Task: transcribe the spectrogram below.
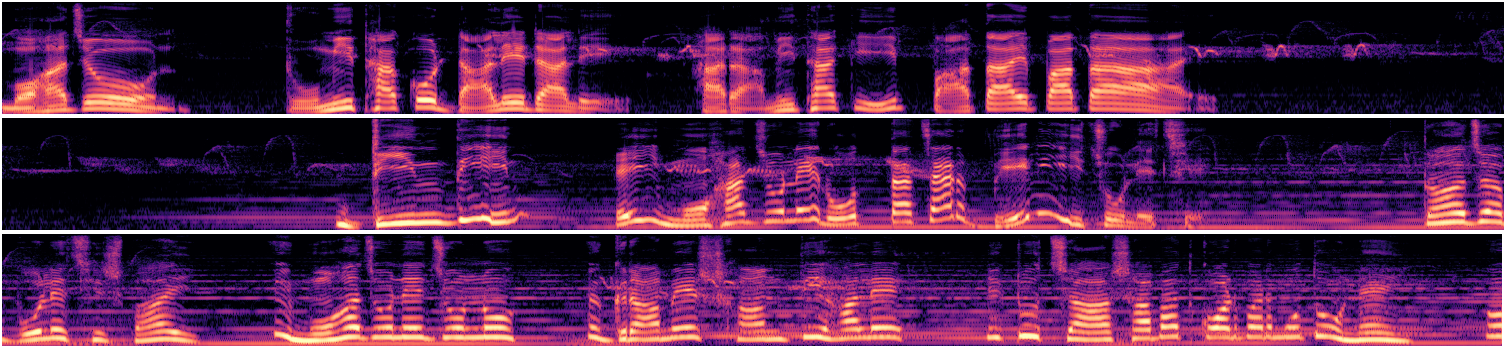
মহাজন, তুমি থাকো ডালে ডালে, আর আমি থাকি পাতায় পাতায়। দিন দিন এই মহাজনের অত্যাচার বেরিয়ে চলেছে। তা যা বলেছিস ভাই, এই মহাজনের জন্য গ্রামের শান্তি হালে একটু চাষাবাদ করবার মতো নেই। ও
